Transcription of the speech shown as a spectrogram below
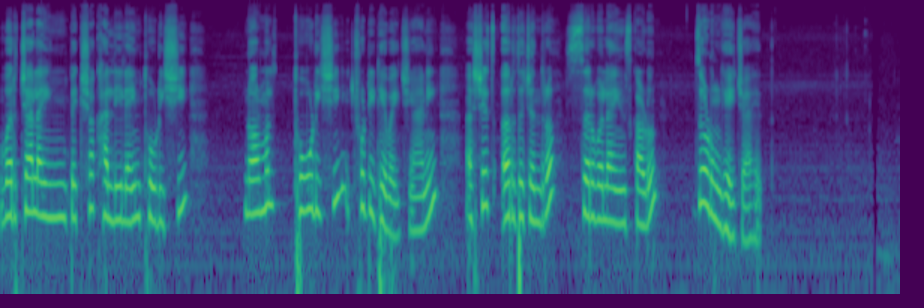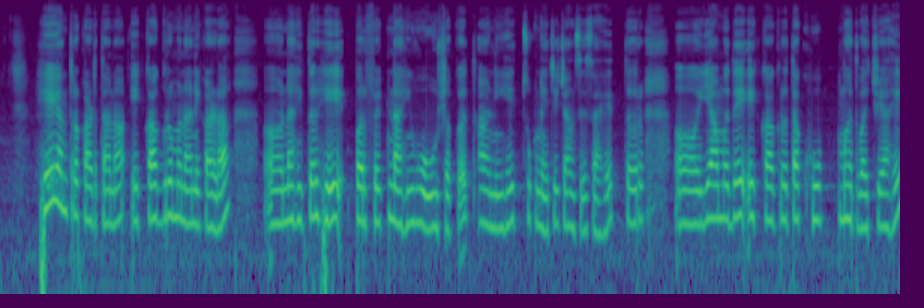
वरच्या लाईनपेक्षा खाली लाईन थोडीशी नॉर्मल थोडीशी छोटी ठेवायची आणि असेच अर्धचंद्र सर्व लाईन्स काढून जोडून घ्यायचे आहेत. हे यंत्र काढताना एकाग्र मनाने काढा नाहीतर हे परफेक्ट नाही होऊ शकत आणि हे चुकण्याचे चान्सेस आहेत. तर यामध्ये एकाग्रता खूप महत्त्वाची आहे.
